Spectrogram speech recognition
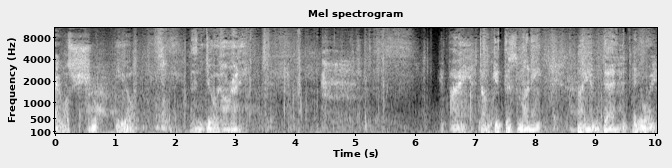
I will shoot you. Then do it already. If I don't get this money, I am dead anyway.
